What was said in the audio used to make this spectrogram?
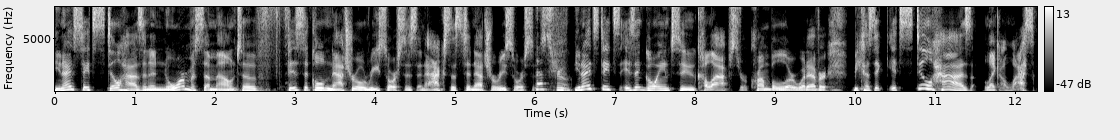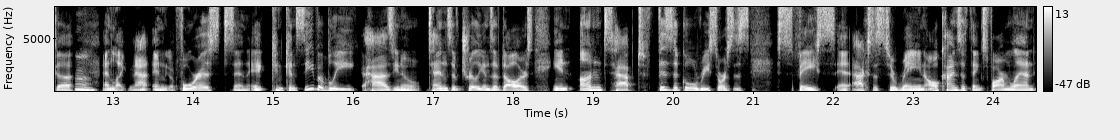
the United States still has an enormous amount of physical natural resources and access to natural resources. That's true. The United States isn't going to collapse or crumble or whatever because it, it still has like Alaska Hmm. and like nat and forests and it can conceivably has, you know, tens of trillions of dollars in untapped physical resources, space and access to rain, all kinds of things, farmland.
